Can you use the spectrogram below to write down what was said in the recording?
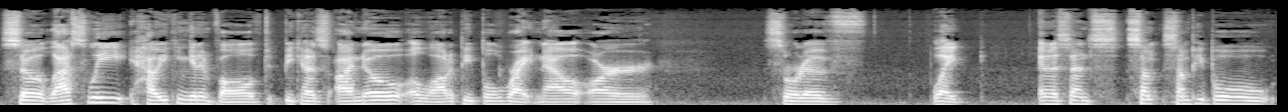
So lastly, how you can get involved because I know a lot of people right now are sort of like in a sense some some people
